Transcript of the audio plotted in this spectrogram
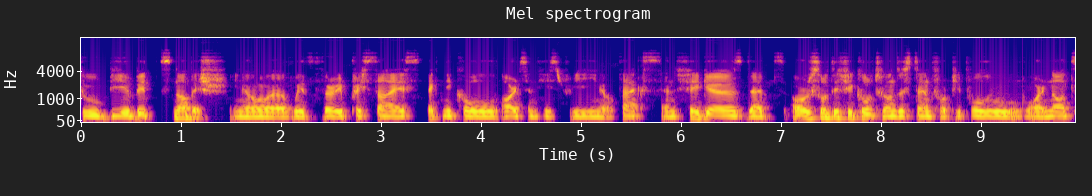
to be a bit snobbish, you know, uh, with very precise technical arts and history, you know, facts and figures that are also difficult to understand for people who, who are not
